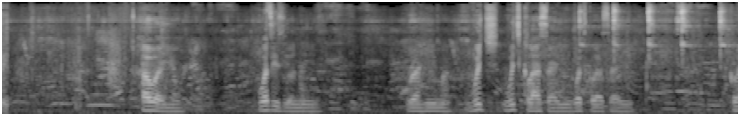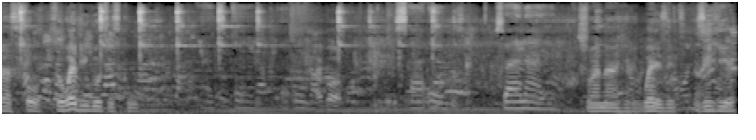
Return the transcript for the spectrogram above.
take How are you? What is your name? Rahima. Which which class are you? What class are you? Class four. So where do you go to school? Swanai. Swana Where is it? Is it here?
